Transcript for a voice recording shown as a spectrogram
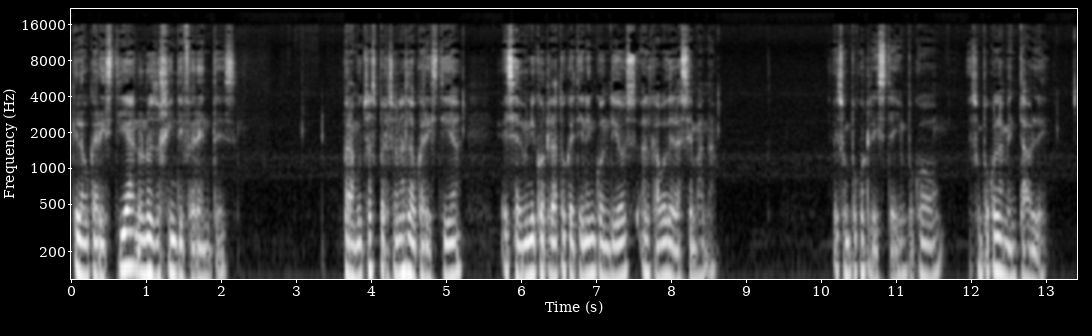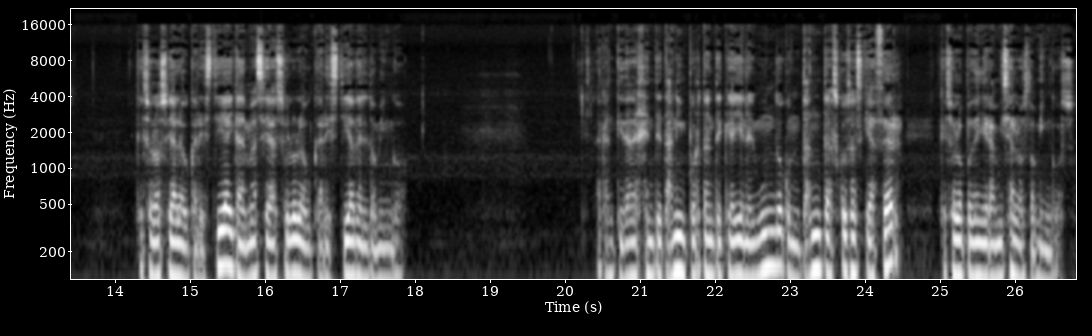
que la Eucaristía no nos deje indiferentes. Para muchas personas la Eucaristía es el único trato que tienen con Dios al cabo de la semana. Es un poco triste y un poco es un poco lamentable que solo sea la Eucaristía y que además sea solo la Eucaristía del domingo la cantidad de gente tan importante que hay en el mundo con tantas cosas que hacer que solo pueden ir a misa los domingos.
